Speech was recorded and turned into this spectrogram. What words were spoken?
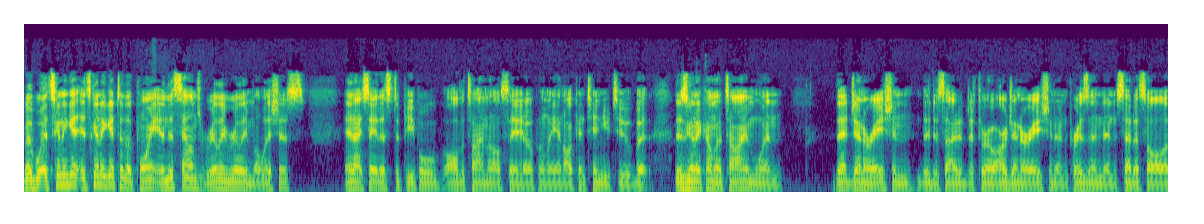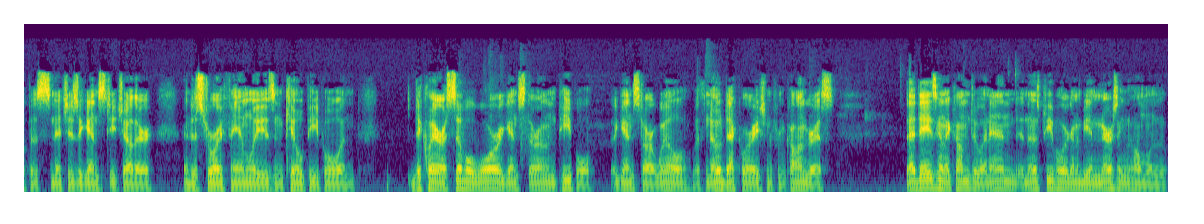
But it's gonna get, it's gonna get to the point, and this sounds really, really malicious. And I say this to people all the time, and I'll say it openly, and I'll continue to. But there's gonna come a time when that generation that decided to throw our generation in prison and set us all up as snitches against each other and destroy families and kill people and declare a civil war against their own people against our will with no declaration from Congress. That day is going to come to an end, and those people are going to be in nursing home one,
